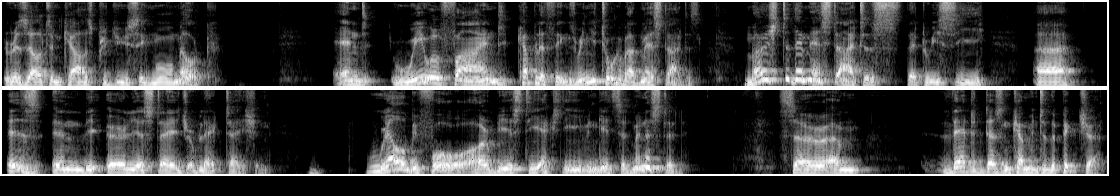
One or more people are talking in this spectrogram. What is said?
result in cows producing more milk. And we will find a couple of things. When you talk about mastitis, most of the mastitis that we see uh, is in the earlier stage of lactation, well before RBST actually even gets administered. So um, that doesn't come into the picture,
